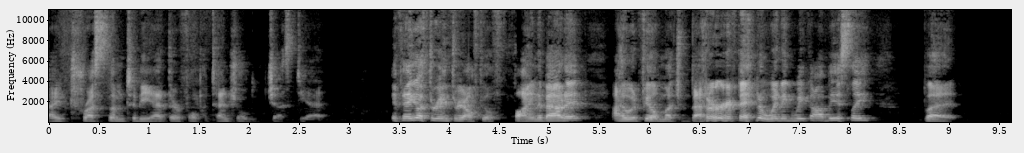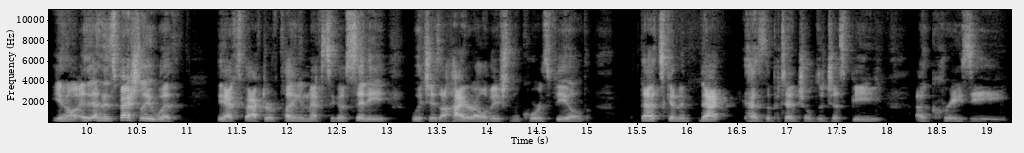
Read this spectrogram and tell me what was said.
I, I trust them to be at their full potential just yet. If they go three and three, I'll feel fine about it. I would feel much better if they had a winning week, obviously, but you know, and, and especially with the X factor of playing in Mexico City, which is a higher elevation than Coors Field, that's gonna that has the potential to just be a crazy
